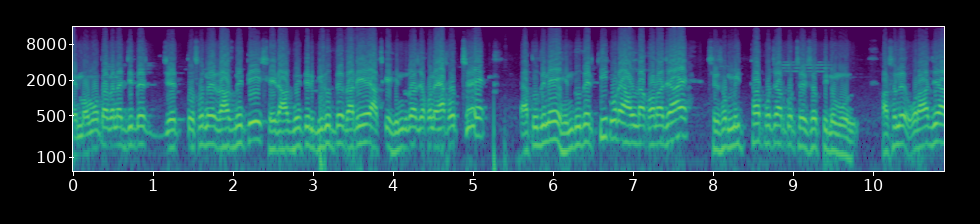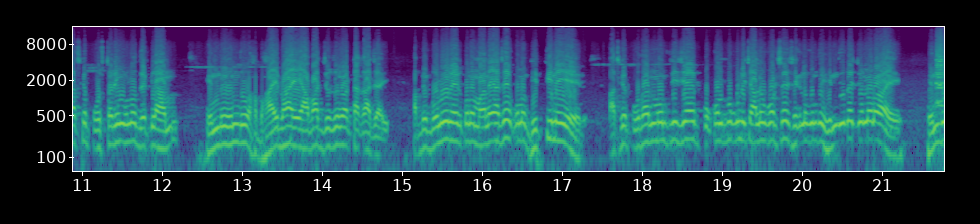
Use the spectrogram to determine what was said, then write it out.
এই মমতা ব্যানার্জিদের যে তোষণের রাজনীতি, সেই রাজনীতির বিরুদ্ধে দাঁড়িয়ে আজকে হিন্দুরা যখন এক হচ্ছে, এতদিনে হিন্দুদের কি করে আলাদা করা যায়? সেসব মিথ্যা প্রচার করছে এসব তৃণমূল। আসলে ওরা যে আজকে পোস্টারিংগুলো দেখলাম, হিন্দু হিন্দু, ভাই ভাই, আবাস যোজনার টাকা যায়। আপনি বলুন, এর কোনো মানে আছে? কোনো ভিত্তি নেই এর। আজকে প্রধানমন্ত্রী যে প্রকল্পগুলি চালু করছে, সেগুলো কিন্তু হিন্দুদের জন্য নয়, হিন্দু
